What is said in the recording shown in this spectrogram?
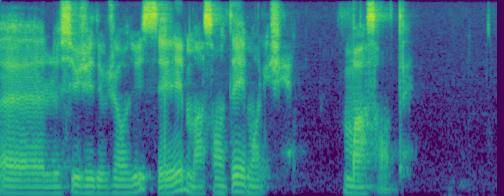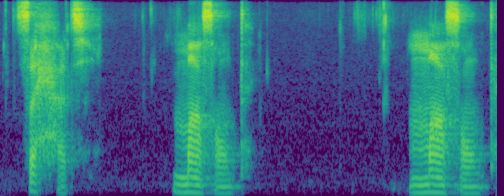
Euh, le sujet d'aujourd'hui, c'est ma santé et mon hygiène. Ma santé. Sahati. Ma santé. Ma santé.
